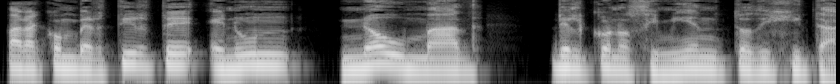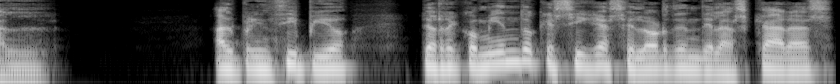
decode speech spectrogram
para convertirte en un nomad del conocimiento digital. Al principio, te recomiendo que sigas el orden de las caras,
